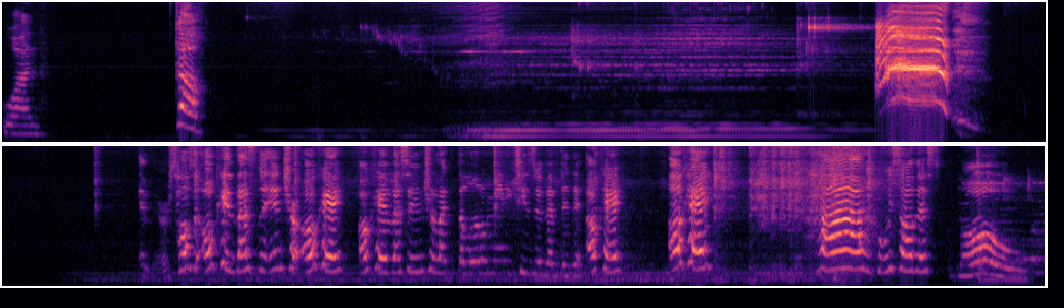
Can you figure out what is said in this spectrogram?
one, go! Ah! And there's Halsey. Okay, that's the intro. Okay, okay, that's the intro, like the little mini teaser that they did. Okay, okay. Ha! We saw this. No.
